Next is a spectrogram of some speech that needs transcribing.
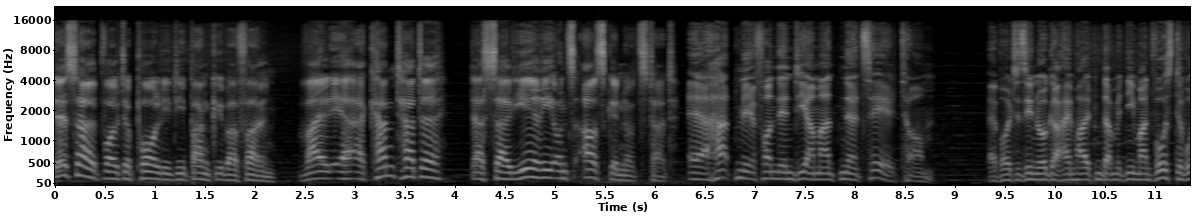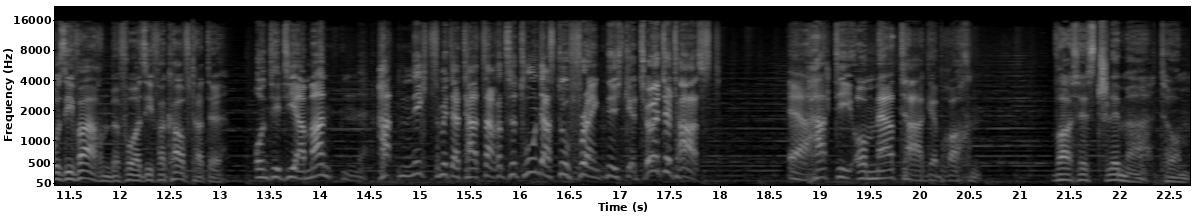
Deshalb wollte Pauli die Bank überfallen, weil er erkannt hatte, dass Salieri uns ausgenutzt hat. Er hat mir von den Diamanten erzählt, Tom. Er wollte sie nur geheim halten, damit niemand wusste, wo sie waren, bevor er sie verkauft hatte. Und die Diamanten hatten nichts mit der Tatsache zu tun, dass du Frank nicht getötet hast. Er hat die Omerta gebrochen. Was ist schlimmer, Tom?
